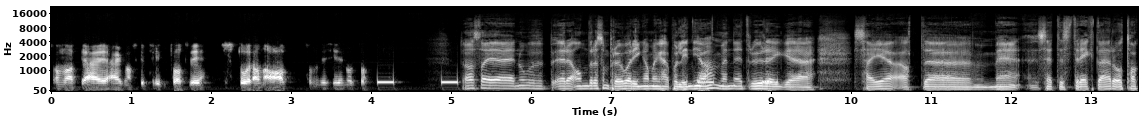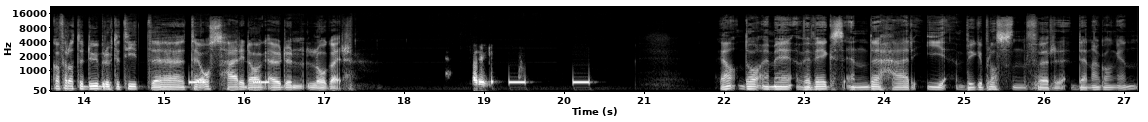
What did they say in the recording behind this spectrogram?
sånn at jeg er ganske trygg på at vi står han av, som de sier i Nordland. Jeg, Nå er det andre som prøver å ringe meg her på linja, men jeg tror jeg eh, sier at eh, vi setter strek der. Og takker for at du brukte tid til, til oss her i dag, Audun. Bare hyggelig. Ja, da er vi ved veis ende her i byggeplassen for denne gangen.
